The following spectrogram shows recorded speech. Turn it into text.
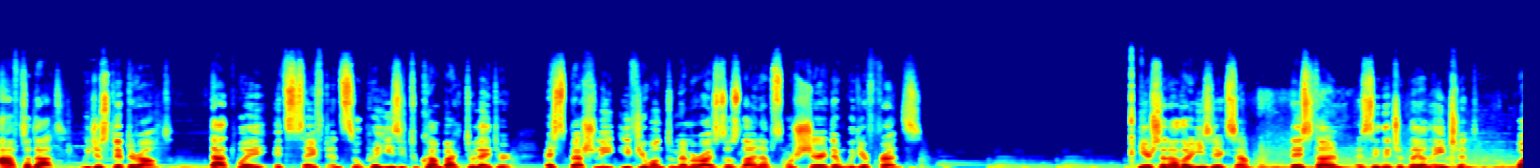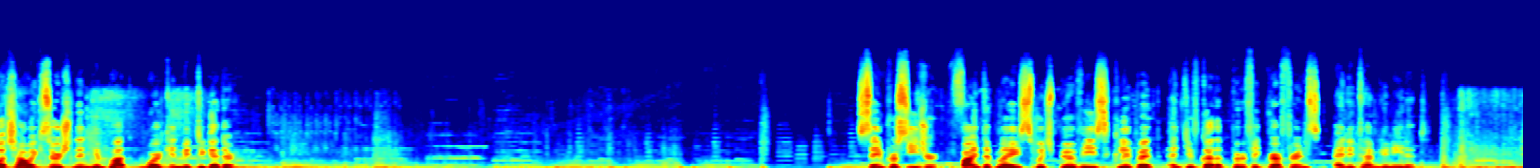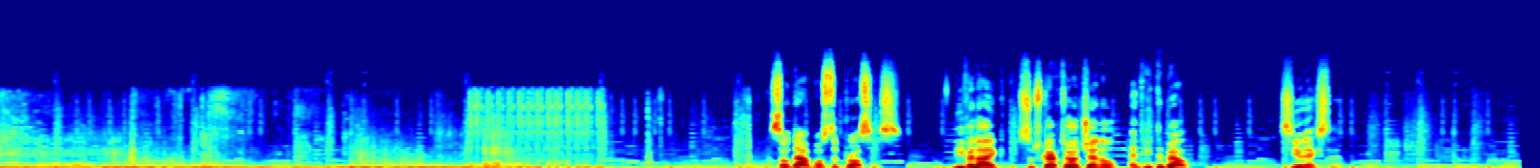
After that, we just clipped around. That way, it's saved and super easy to come back to later, especially if you want to memorize those lineups or share them with your friends. Here's another easy example, this time a signature play on Ancient. Watch how xertioN and Jimpphat work in mid together. Same procedure, find the play, switch POVs, clip it, and you've got a perfect reference anytime you need it. So that was the process. Leave a like, subscribe to our channel and hit the bell. See you next time.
